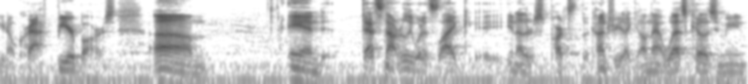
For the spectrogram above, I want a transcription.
you know craft beer bars. Um, and that's not really what it's like in other parts of the country. Like on that West Coast, I mean,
